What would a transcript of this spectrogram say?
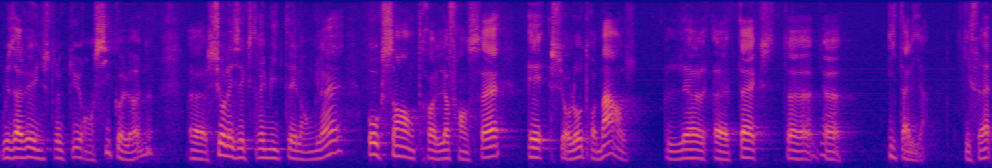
vous avez une structure en six colonnes, euh, sur les extrémités l'anglais, au centre le français, et sur l'autre marge le euh, texte euh, italien, ce qui fait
